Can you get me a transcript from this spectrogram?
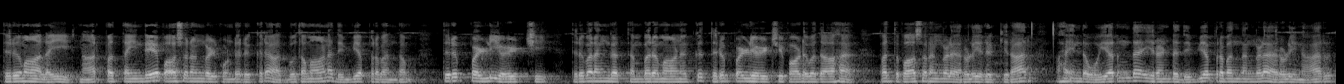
திருமாலை நாற்பத்தைந்தே பாசுரங்கள் கொண்டிருக்கிற அற்புதமான திவ்ய பிரபந்தம். திருப்பள்ளி எழுச்சி திருவரங்கத்தெம்பெருமானுக்கு திருப்பள்ளி எழுச்சி பாடுவதாக பத்து பாசுரங்களை அருளியிருக்கிறார். ஆக இந்த உயர்ந்த இரண்டு திவ்ய பிரபந்தங்களை அருளினார்.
